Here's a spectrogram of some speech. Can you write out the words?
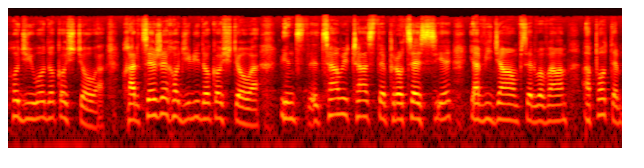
chodziło do kościoła, harcerze chodzili do kościoła, więc y, cały czas te procesje ja widziałam, obserwowałam, a potem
